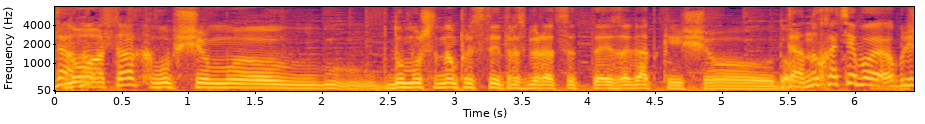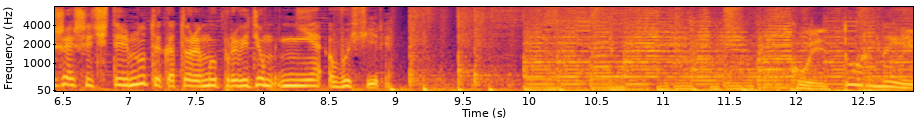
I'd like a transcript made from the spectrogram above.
Да, ну, но- а так, в общем, э, думаю, что нам предстоит разбираться с этой загадкой еще долго. да, ну хотя бы ближайшие 4 минуты, которые мы проведем не в эфире. Культурные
